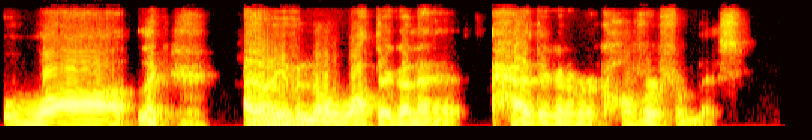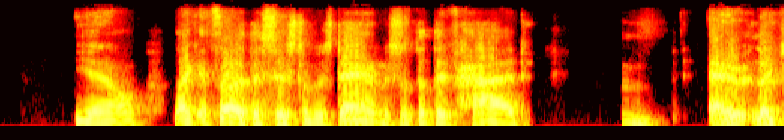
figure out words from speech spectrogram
what, like, I don't even know what they're gonna, how they're gonna recover from this. You know, like it's not like the system is down; it's just that they've had, like,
